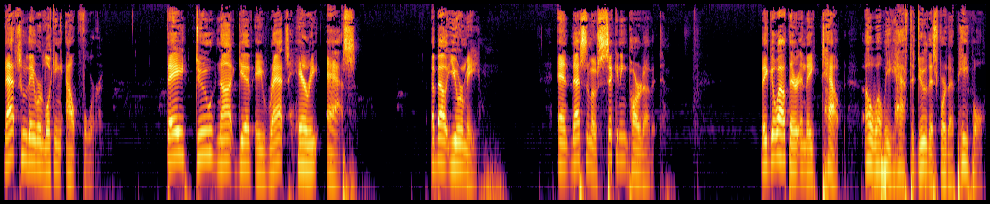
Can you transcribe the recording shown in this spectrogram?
That's who they were looking out for. They do not give a rat's hairy ass about you or me. And that's the most sickening part of it. They go out there and they tout oh, well, we have to do this for the people.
